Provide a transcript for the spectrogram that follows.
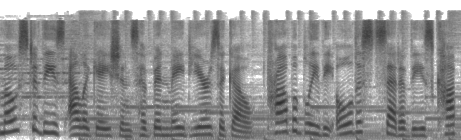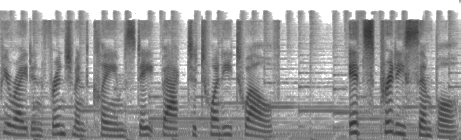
Most of these allegations have been made years ago, probably the oldest set of these copyright infringement claims date back to 2012. It's pretty simple.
